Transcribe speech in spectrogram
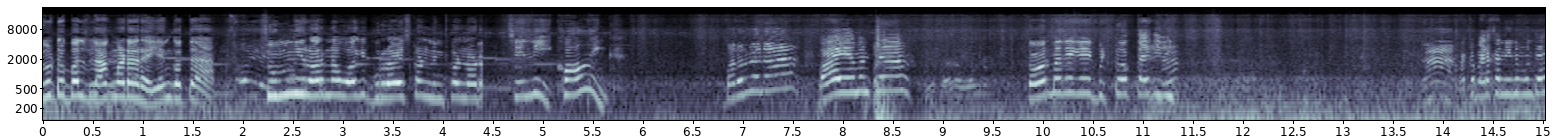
ಯೂಟ್ಯೂಬ್ ಅಲ್ಲಿ ವ್ಲಾಗ್ ಮಾಡೋರೆ ಏನ್ ಗೊತ್ತಾ? ಸುಮ್ನಿರೋರ್ನ ಹೋಗಿ ಗುರಾಯಿಸ್ಕೊಂಡು ನಿಂತ್ಕೊಂಡು ನೋಡು. Chenni calling boy Hemanth. ತವ್ರ ಮನೆಗೆ ಬಿಟ್ಟು ಹೋಗ್ತಾ ಇದೀವಿ ಅಕ್ಕ ಬೆಳಕ ನೀನು ಮುಂದೆ.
